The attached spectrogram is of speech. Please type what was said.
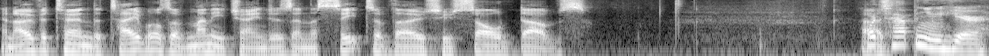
and overturned the tables of money changers and the seats of those who sold doves. What's uh, happening here?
